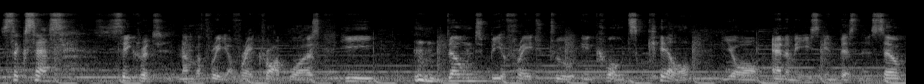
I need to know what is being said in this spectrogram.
Success secret number three of Ray Kroc was he don't be afraid to, in quotes, kill your enemies in business. So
